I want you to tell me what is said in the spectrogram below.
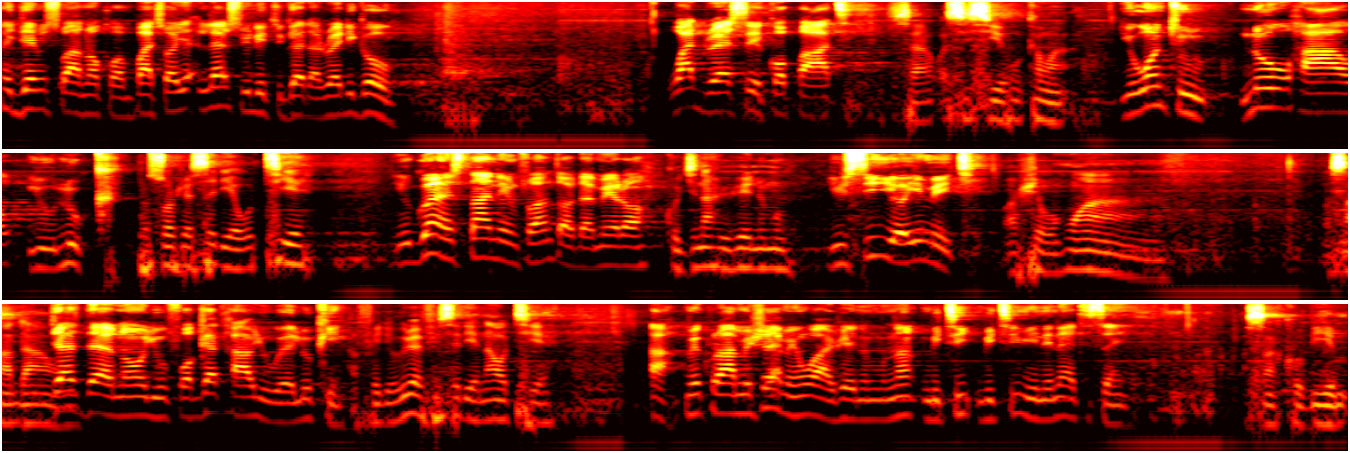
ni james one ɔkɔ mpatsɔ let's read it together. Ready go. What dress kɔ party? Saa wasisie ho kama you want to know how you look. Pɛ sɛ ɔhwɛ sɛdeɛ woteɛ you go and stand in front of the mirror. Kɔgyina hwehwɛ no mu you see your image. Wahwɛ wo ho a ɔsa dan just there no you forget how you were looking. Afei deɛ werɛ fi sɛdeɛ na woteɛ ah me koraa mehwɛ me wɔ ahwɛ no mu na me ti me ti mi ne na ɛte sɛn asa kɔ biam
